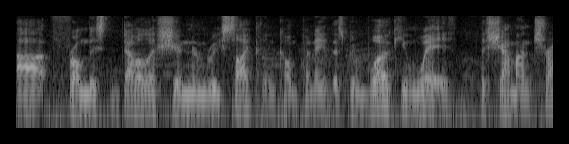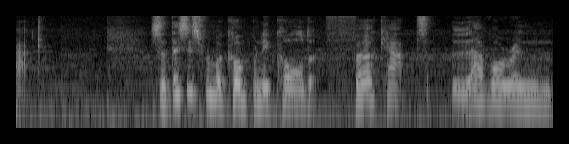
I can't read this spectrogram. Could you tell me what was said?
uh, from this demolition and recycling company that's been working with the Shaman track. So this is from a company called Furkat Lavorin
